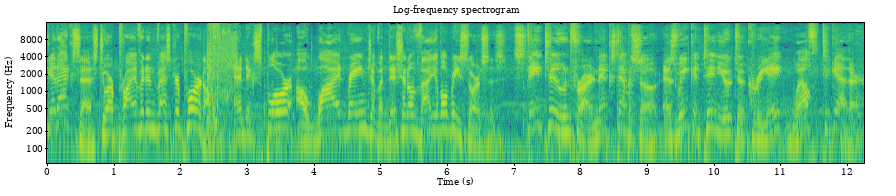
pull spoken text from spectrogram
Get access to our private investor portal and explore a wide range of additional valuable resources. Stay tuned for our next episode as we continue to create wealth together.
